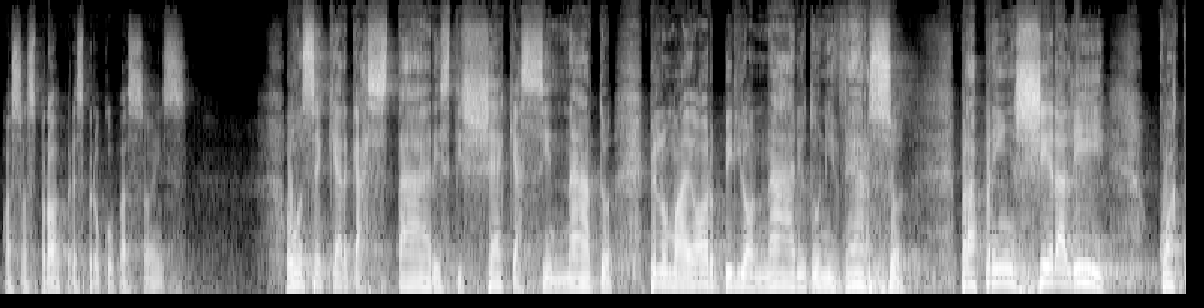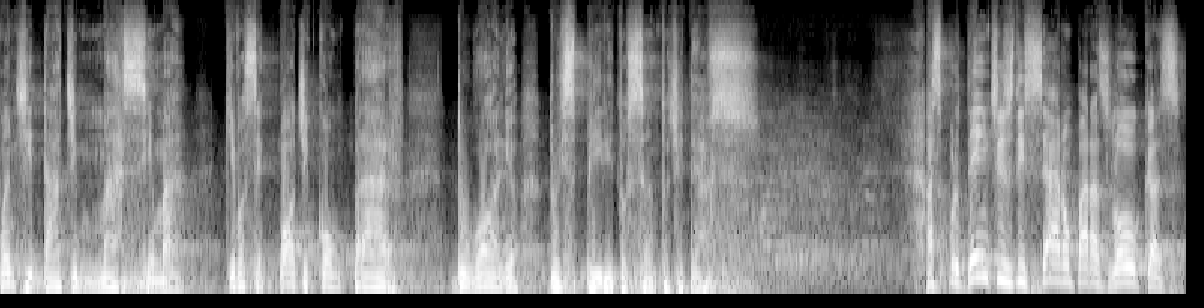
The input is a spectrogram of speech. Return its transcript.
com as suas próprias preocupações? Ou você quer gastar este cheque assinado pelo maior bilionário do universo para preencher ali com a quantidade máxima que você pode comprar do óleo do Espírito Santo de Deus? As prudentes disseram para as loucas:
